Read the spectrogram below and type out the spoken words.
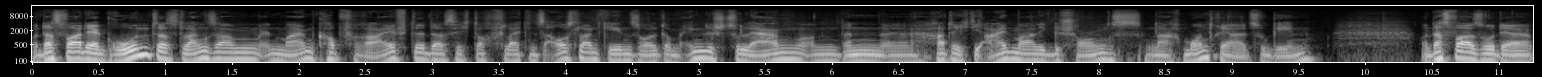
Und das war der Grund, dass langsam in meinem Kopf reifte, dass ich doch vielleicht ins Ausland gehen sollte, um Englisch zu lernen. Und dann äh, hatte ich die einmalige Chance, nach Montreal zu gehen. Und das war so der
